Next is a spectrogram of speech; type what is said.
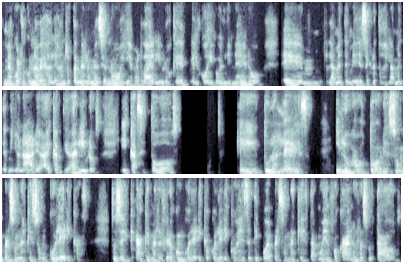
me acuerdo que una vez Alejandro también lo mencionó, y es verdad, hay libros que El Código del Dinero, em, La mente secretos de la mente millonaria, hay cantidad de libros y casi todos eh, tú los lees y los autores son personas que son coléricas. Entonces, ¿a qué me refiero con colérico? Colérico es ese tipo de persona que está muy enfocada en los resultados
